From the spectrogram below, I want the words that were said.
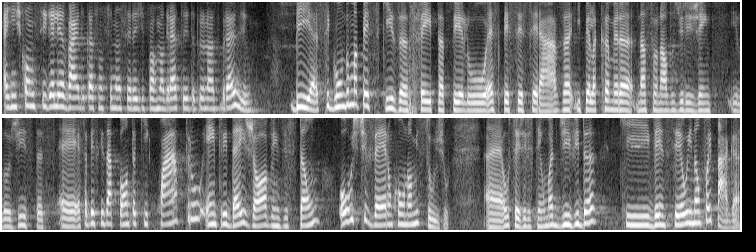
a gente consiga levar a educação financeira de forma gratuita para o nosso Brasil. Bia, segundo uma pesquisa feita pelo SPC Serasa e pela Câmara Nacional dos Dirigentes e Logistas, é, essa pesquisa aponta que quatro entre dez jovens estão ou estiveram com o nome sujo. É, ou seja, eles têm uma dívida que venceu e não foi paga.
